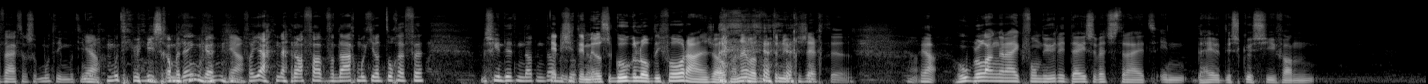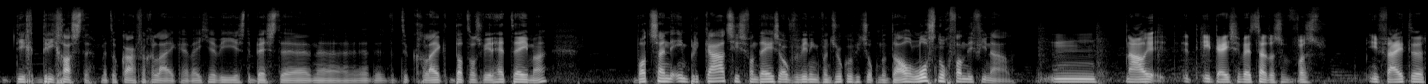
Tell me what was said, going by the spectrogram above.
58e ontmoeting, moet hij, Ja. moet hij weer iets gaan bedenken. Ja. Van ja, nou Rafa, vandaag moet je dan toch even misschien dit en dat en dat Ja, die zit inmiddels te googlen op die fora en zo. Van, hè, wat wordt er nu gezegd? eh. Ja. Hoe belangrijk vonden jullie deze wedstrijd in de hele discussie van die drie gasten met elkaar vergelijken? Weet je, wie is de beste? En, eh, natuurlijk gelijk, dat was weer het thema. Wat zijn de implicaties van deze overwinning van Djokovic op Nadal, los nog van die finale? Mm, nou, deze wedstrijd was, was in feite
